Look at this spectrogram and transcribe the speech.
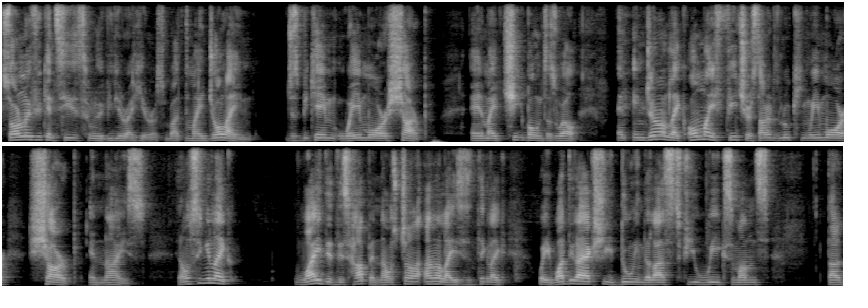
So I don't know if you can see this through the video right here, but my jawline just became way more sharp and my cheekbones as well. And in general, like all my features started looking way more sharp and nice. And I was thinking like, why did this happen? And I was trying to analyze this and think like, wait, what did I actually do in the last few weeks, months that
